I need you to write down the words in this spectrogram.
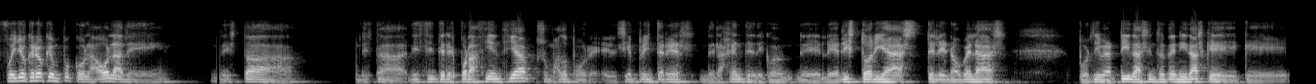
fue yo creo que un poco la ola de, de esta, de, esta, de este interés por la ciencia, sumado por el siempre interés de la gente de, de leer historias, telenovelas, pues divertidas, entretenidas, que, que,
